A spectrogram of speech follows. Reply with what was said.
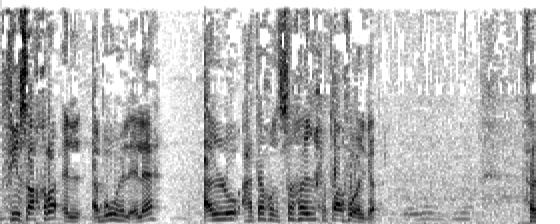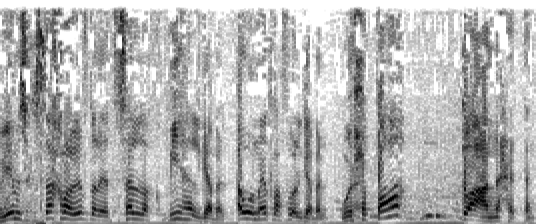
في صخرة أبوه الإله قال له هتاخد الصخرة دي تحطها فوق الجبل. فبيمسك الصخرة ويفضل يتسلق بيها الجبل. أول ما يطلع فوق الجبل ويحطها تقع على الناحية الثانية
